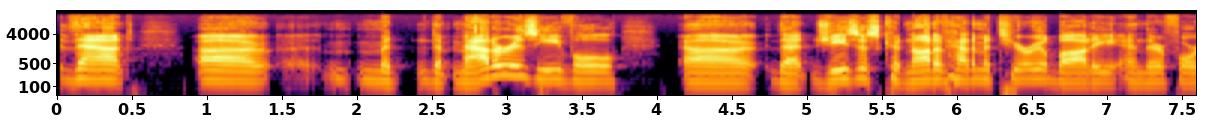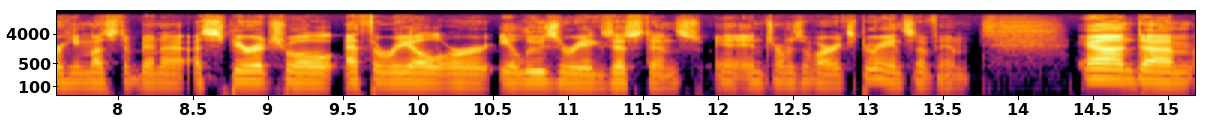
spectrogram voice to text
that uh, ma- that matter is evil, uh, that Jesus could not have had a material body, and therefore he must have been a, a spiritual, ethereal, or illusory existence in, in, terms of our experience of him. And um,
